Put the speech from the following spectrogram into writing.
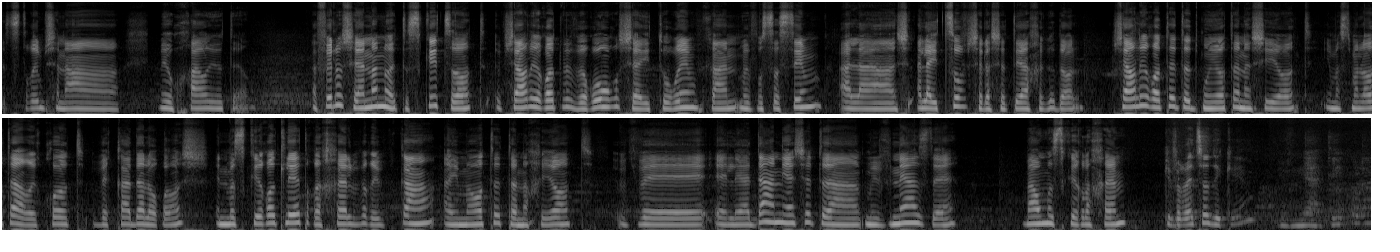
20 שנה מאוחר יותר. אפילו שאין לנו את הסקיצות, אפשר לראות בבירור שהעיטורים כאן מבוססים על, הש... על העיצוב של השטיח הגדול. אפשר לראות את הדמויות הנשיות עם השמלות האריקות וכד על הראש. הן מזכירות לי את רחל ורבקה, האימהות התנ"כיות, ולידן יש את המבנה הזה. מה הוא מזכיר לכם? קברי צדיקים? מבנה עתיק אולי?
